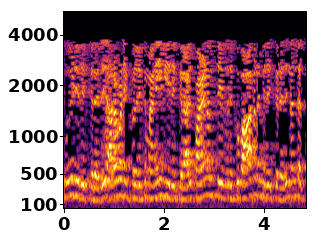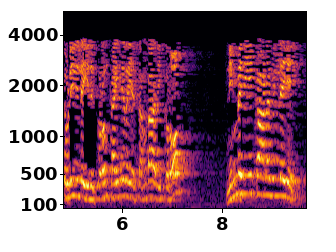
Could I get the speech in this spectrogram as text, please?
வீடு இருக்கிறது அரவணைப்பதற்கு மனைவி இருக்கிறாள் பயணம் செய்வதற்கு வாகனம் இருக்கிறது நல்ல தொழிலில் இருக்கிறோம் கைநிறைய சம்பாதிக்கிறோம். நிம்மதியை காணவில்லையே.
